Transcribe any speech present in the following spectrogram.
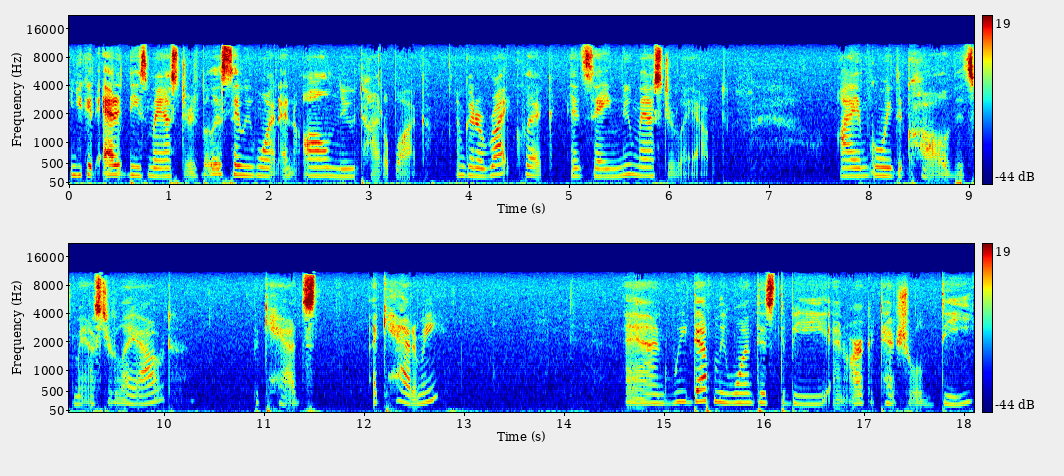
and you could edit these masters, but let's say we want an all new title block. I'm going to right click and say new master layout. I am going to call this master layout the CAD Academy. And we definitely want this to be an architectural D.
